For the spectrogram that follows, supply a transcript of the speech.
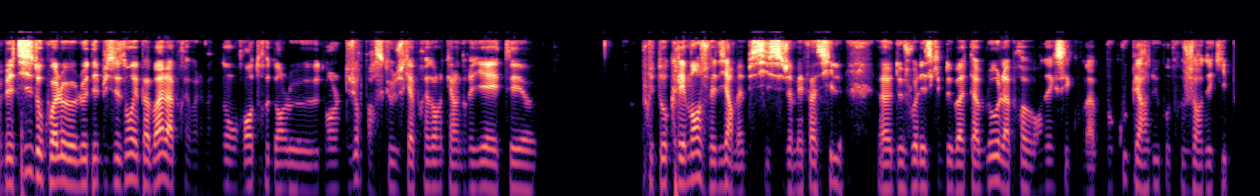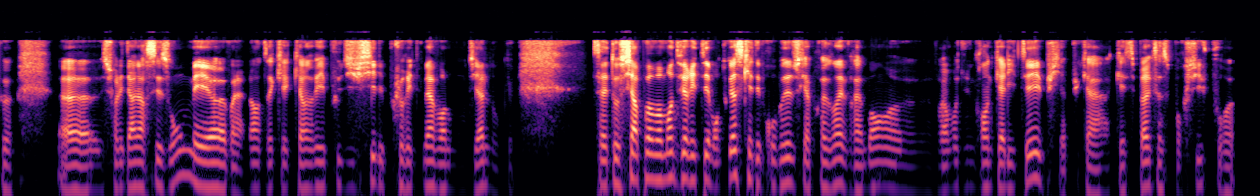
bêtises. Donc ouais, le, début de saison est pas mal. Après, voilà, maintenant on rentre dans le dur parce que jusqu'à présent, le calendrier a été plutôt clément, je vais dire, même si c'est jamais facile euh, de jouer l'équipe de bas tableau. La preuve en est, c'est qu'on a beaucoup perdu contre ce genre d'équipe euh, sur les dernières saisons. Mais euh, voilà, là, on a un calendrier plus difficile et plus rythmé avant le mondial. Donc, ça va être aussi un peu un moment de vérité. Mais en tout cas, ce qui a été proposé jusqu'à présent est vraiment, vraiment d'une grande qualité. Et puis, il n'y a plus qu'à espérer que ça se poursuive pour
